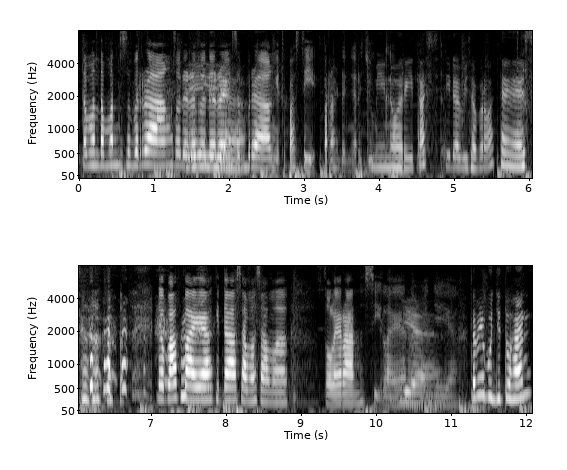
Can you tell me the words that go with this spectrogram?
teman-teman seberang, saudara-saudara Iya. yang seberang itu pasti pernah dengar juga. Minoritas gitu. tidak bisa protes. Gak apa-apa ya kita sama-sama toleransi lah ya Iya. namanya ya. Tapi puji Tuhan,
